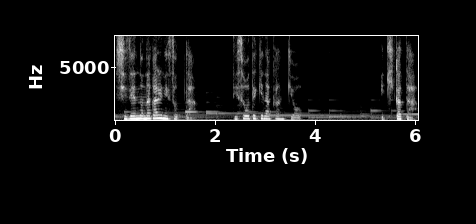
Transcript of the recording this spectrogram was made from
自然の流れに沿った理想的な環境生き方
